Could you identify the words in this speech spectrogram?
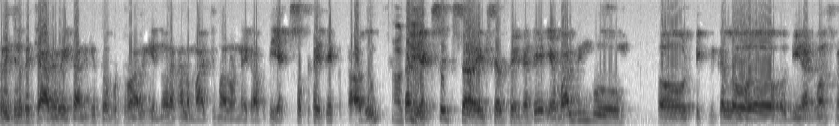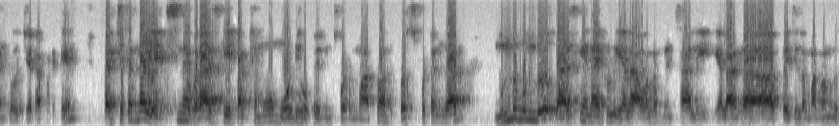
ప్రజలకు చేరవేయడానికి ప్రభుత్వాలకి ఎన్నో రకాల మాధ్యమాలు ఉన్నాయి కాబట్టి ఎక్స్ ఒకటైతే కాదు. కానీ ఎక్స్ ఇట్స్ ఇట్స్ ఏంటంటే ఎవాల్వింగ్ టెక్నికల్ దీని అడ్వాన్స్మెంట్లో వచ్చేటప్పటికి ఖచ్చితంగా ఎక్స్ని ఒక రాజకీయ పక్షము మోడీ ఉపయోగించుకోవడం మాత్రం అది ప్రస్ఫుటంగా ముందు ముందు రాజకీయ నాయకులు ఎలా అవలంబించాలి ఎలాగా ప్రజల మన్ననలు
